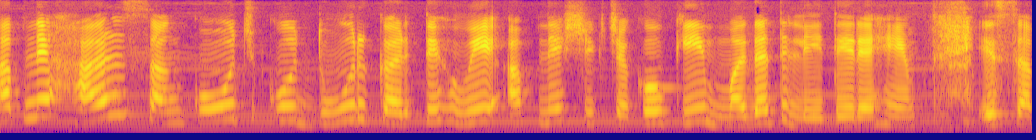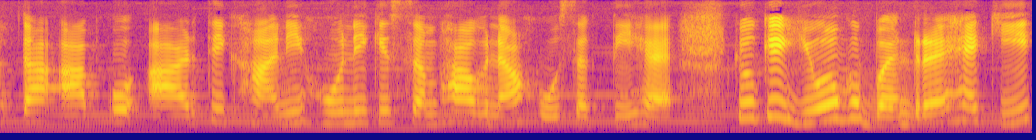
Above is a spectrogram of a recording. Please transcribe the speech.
अपने हर संकोच को दूर करते हुए अपने शिक्षकों की मदद लेते रहें। इस सप्ताह आपको आर्थिक हानि होने की संभावना हो सकती है, क्योंकि योग बन रहे हैं कि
